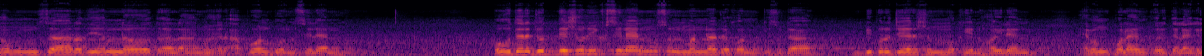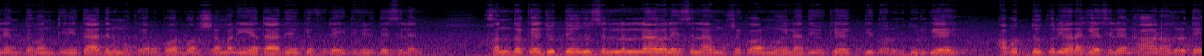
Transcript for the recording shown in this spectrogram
হামসা রদি আল্লাহ তালানহু এর আপন বোন ছিলেন। বহুদের যুদ্ধে শরিক ছিলেন, মুসলমানরা যখন কিছুটা বিপর্যয়ের সম্মুখীন হইলেন এবং পলায়ন করিতে লাগিলেন, তখন তিনি তাহাদের মুখের উপর বর্ষা মারিয়া তাহাদেরকে ফিরাইতে ফিরিতেছিলেন। খন্দকের যুদ্ধে হুজুর সাল্লাহ আলাইসাল্লাম সকল মহিলাদিওকে একটি দর- দুর্গে আবদ্ধ করিয়া রাখিয়াছিলেন আর হজরতে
